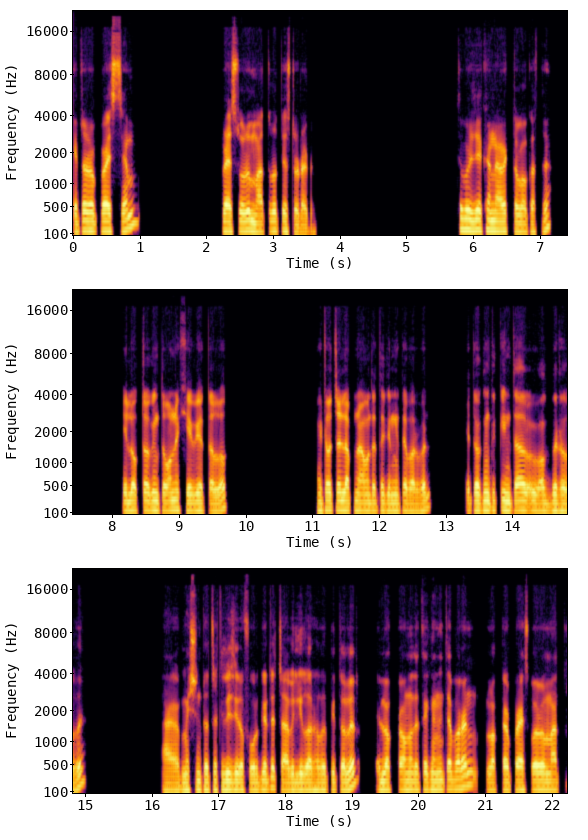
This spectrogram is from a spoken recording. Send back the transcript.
এটারও প্রাইস সেম প্রাইস পড়বে মাত্র তেইশশো টাকা। তারপরে যে এখানে আরেকটা লক আছে। এই লকটাও কিন্তু অনেক হেভি একটা লক এটাও চাইলে আপনারা আমাদের থেকে নিতে পারবেন। এটাও কিন্তু তিনটা লক বের হবে। আর মেশিনটা হচ্ছে থ্রি জিরো ফোর গেটের চাবি লিভার হবে পিতলের। এই লকটা আমাদের থেকে নিতে পারেন। লকটার প্রাইস পড়বে মাত্র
